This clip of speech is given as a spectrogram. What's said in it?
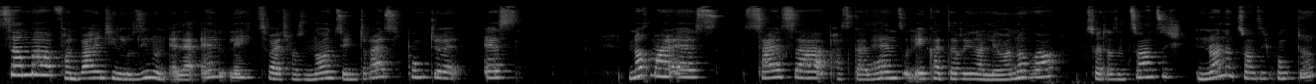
Samba von Valentin Lusin und Ella Endlich 2019 30 Punkte S. Nochmal S. Salsa, Pascal Hens und Ekaterina Leonova 2020 29 Punkte.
